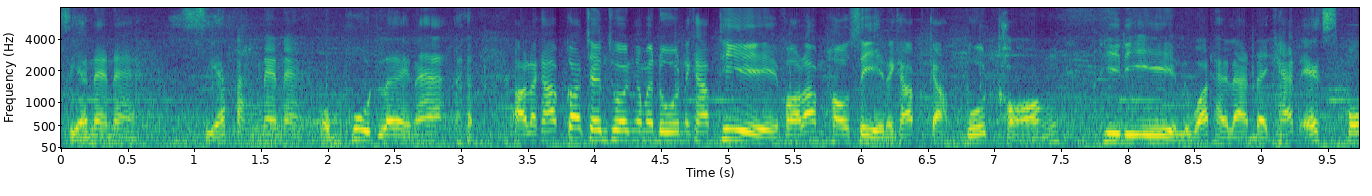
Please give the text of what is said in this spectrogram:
เสียแน่ ๆ เสียตังค์แน่ๆ ผมพูดเลยนะฮะ เอาละครับก็เชิญชวนกันมาดูนะครับที่ฟอรัม Hall 4นะครับ กับบูธของ TDE หรือว่า Thailand Diecast Expo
